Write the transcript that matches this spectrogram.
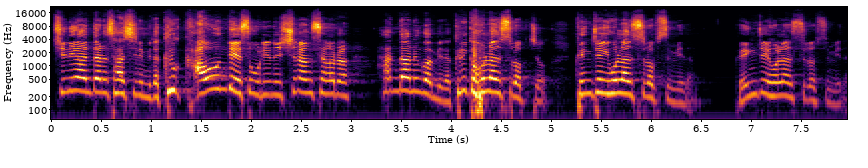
지내야 한다는 사실입니다. 그 가운데에서 우리는 신앙생활을 한다는 겁니다. 그러니까 혼란스럽죠. 굉장히 혼란스럽습니다. 굉장히 혼란스럽습니다.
